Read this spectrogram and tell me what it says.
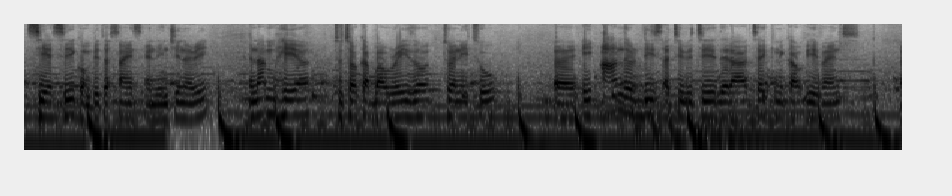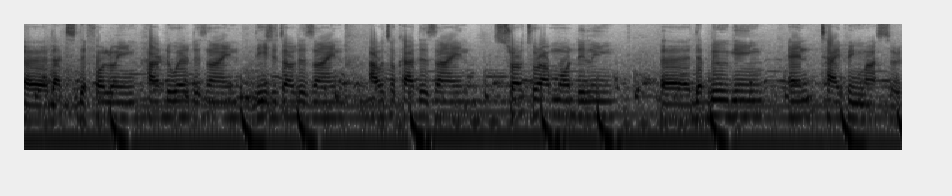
CSC, Computer Science and Engineering, and I'm here to talk about RESO 22. Uh, under this activity, there are technical events uh, that's the following hardware design, digital design, AutoCAD design, structural modeling, uh, debugging, and typing master.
